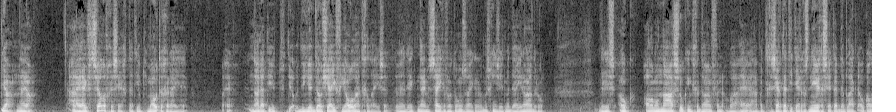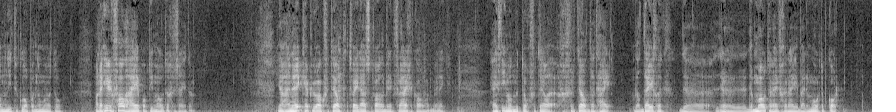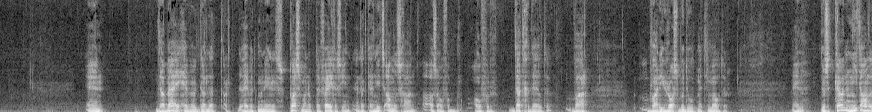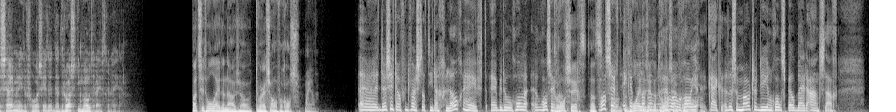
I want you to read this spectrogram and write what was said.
ja, nou ja, hij heeft zelf gezegd dat hij op die motor gereden heeft. Nadat hij het die, dossier Viola had gelezen. Eh, Ik neem het zeker voor het onzeker, misschien zit mijn DNA erop. Er is ook allemaal nazoeking gedaan. Van, waar, hij heeft gezegd dat hij het ergens neergezet heeft. Dat blijkt ook allemaal niet te kloppen, noemen we het op. Maar in ieder geval, hij heeft op die motor gezeten. Ja, en ik heb u ook verteld, in 2012 ben ik vrijgekomen. Ben ik, heeft iemand me toch vertel, verteld dat hij wel degelijk de, de, de motor heeft gereden bij de moord op Cor. En Daarbij heb ik, dan dat, heb ik meneer Plasman op tv gezien. En dat kan niets anders gaan als over, over dat gedeelte waar, waar hij Ros bedoelt met die motor. En, dus het kan niet anders zijn, meneer de voorzitter, dat Ros die motor heeft gereden. Wat zit Holleder nou zo dwars over Ros, Marjan? Eh, daar zit over dwars dat hij dan gelogen heeft. Ik bedoel, Holle, Ros Dat heeft Ros zegt dat, Ros zegt, dat ik heb wel zegt een, dat Ros een rode. Kijk, er is een motor die een rol speelt bij de aanslag.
